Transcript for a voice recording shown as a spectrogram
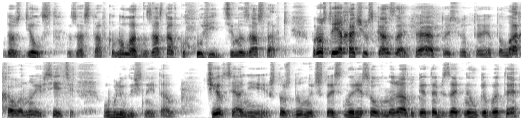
Даже делать заставка. Ну ладно, заставку увидите на заставке. Просто я хочу сказать, да, то есть вот это Лахова, ну и все эти ублюдочные там черти, они что ж думают, что если нарисована радуга, это обязательно ЛГБТ?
